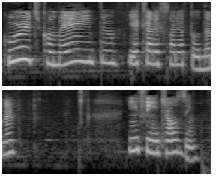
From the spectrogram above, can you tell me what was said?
curte, comenta e aquela história toda, né? Enfim, tchauzinho.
